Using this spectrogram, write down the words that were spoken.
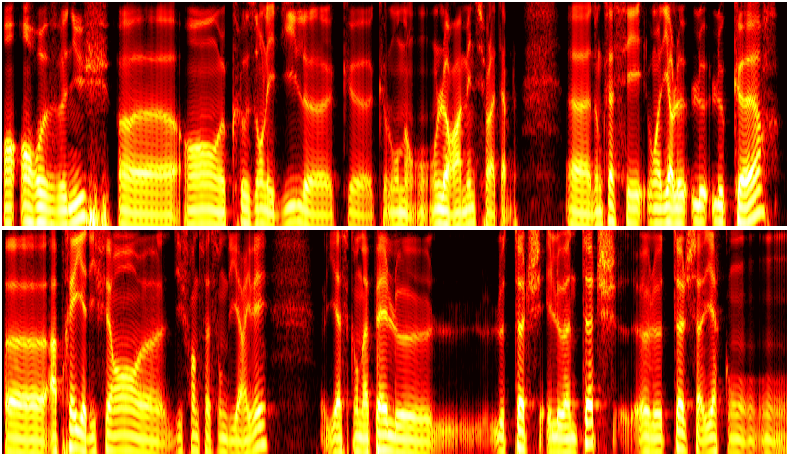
en, en revenus euh, en closant les deals euh, que, que l'on on leur amène sur la table. Euh, donc ça c'est on va dire le, le, le cœur. Euh, après il y a différents euh, différentes façons d'y arriver. Il y a ce qu'on appelle le, le touch et le untouch. Euh, le touch, c'est-à-dire qu'on on-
